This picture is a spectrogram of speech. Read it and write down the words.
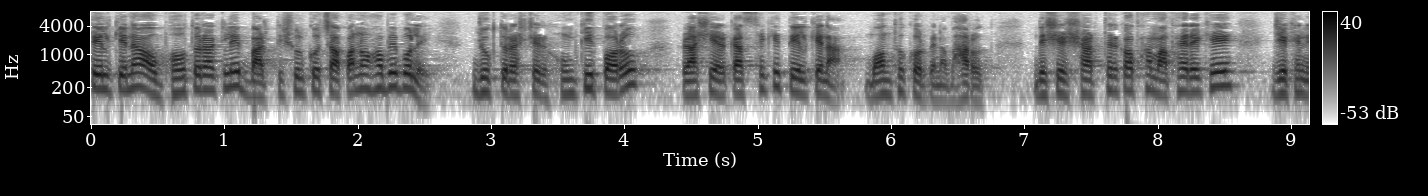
তেল কেনা অব্যাহত রাখলে বাড়তি শুল্ক চাপানো হবে বলে যুক্তরাষ্ট্রের হুমকির পরও রাশিয়ার কাছ থেকে তেল কেনা বন্ধ করবে না ভারত। দেশের স্বার্থের কথা মাথায় রেখে যেখানে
